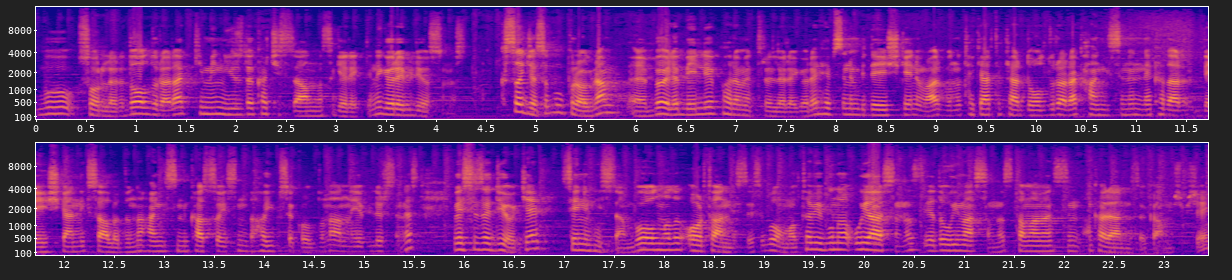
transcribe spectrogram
bu soruları doldurarak kimin yüzde kaç hisse alması gerektiğini görebiliyorsunuz. Kısacası bu program e, böyle belli parametrelere göre hepsinin bir değişkeni var. Bunu teker teker doldurarak hangisinin ne kadar değişkenlik sağladığını, hangisinin kat sayısının daha yüksek olduğunu anlayabilirsiniz. Ve size diyor ki senin hissen bu olmalı, ortağın listesi bu olmalı. Tabi buna uyarsınız ya da uymazsınız. Tamamen sizin kararınıza kalmış bir şey.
